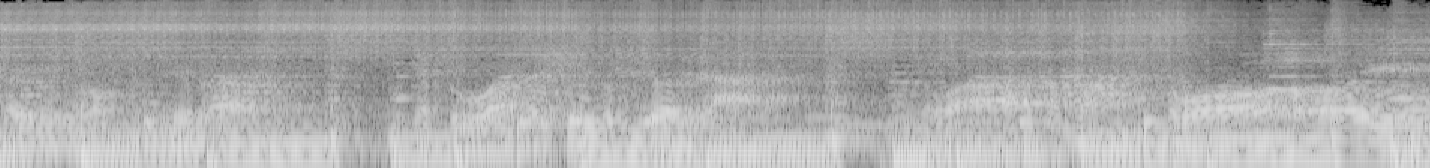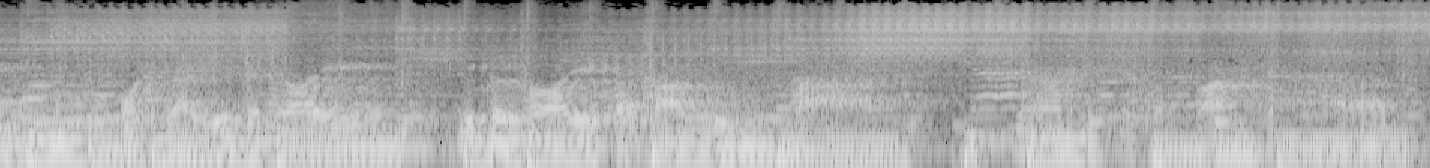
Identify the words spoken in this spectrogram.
ใจร้องเวลาจะตัวไอ้คือเดินลาว่ากำลังสวยหัวใจเป็นรอยยิ่งคยคอยแต่ปากป่าอยากที่จะฟังจากเ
